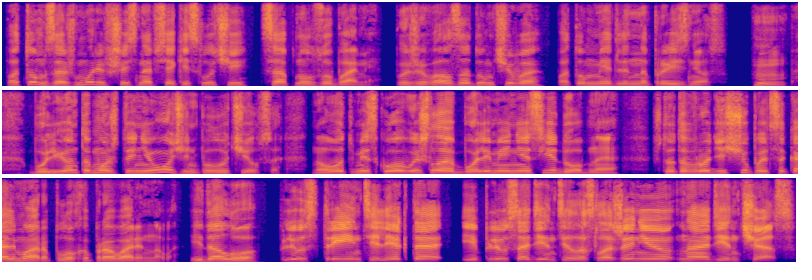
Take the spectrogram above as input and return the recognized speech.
Потом, зажмурившись на всякий случай, цапнул зубами. Пожевал задумчиво, потом медленно произнес. Хм, бульон-то, может, и не очень получился, но вот миско вышло более-менее съедобное. Что-то вроде щупальца кальмара, плохо проваренного. И дало плюс три интеллекта и плюс один телосложению на один час.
